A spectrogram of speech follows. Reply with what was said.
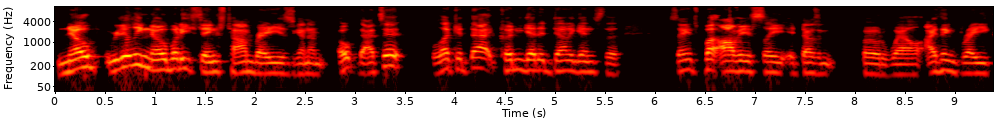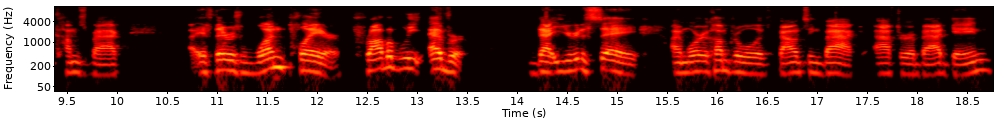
No, really, nobody thinks Tom Brady is gonna. Oh, that's it. Look at that. Couldn't get it done against the Saints, but obviously it doesn't bode well. I think Brady comes back. If there is one player, probably ever, that you're gonna say I'm more comfortable with bouncing back after a bad game,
